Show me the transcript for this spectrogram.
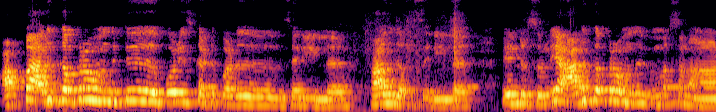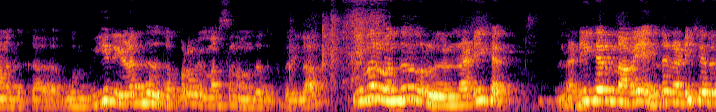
அப்போ அதுக்கப்புறம் வந்துட்டு போலீஸ் கட்டுப்பாடு சரியில்லை பாதுகாப்பு சரியில்லை என்று சொல்லி அதுக்கப்புறம் வந்து விமர்சனம் ஆனதுக்கு ஒரு உயிர் இழந்ததுக்கப்புறம் விமர்சனம் வந்ததுக்கு பதிலாக இவர் வந்து ஒரு நடிகர். நடிகர்னாவே எந்த நடிகர்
